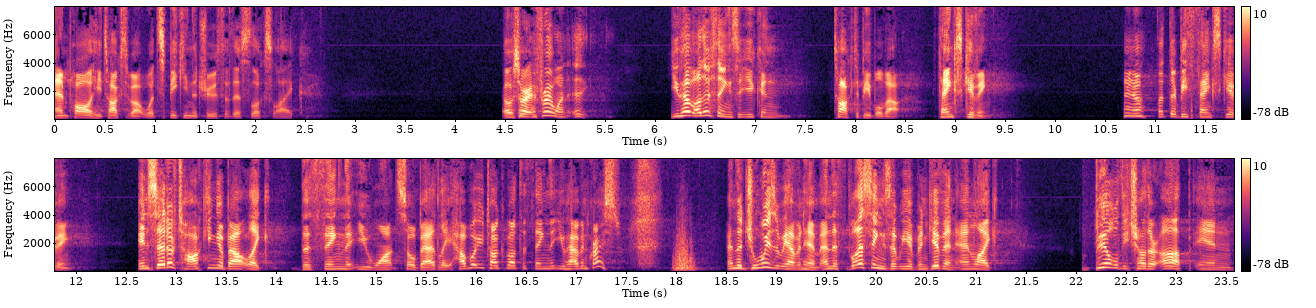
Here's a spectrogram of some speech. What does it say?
And Paul, he talks about what speaking the truth of this looks like. Oh, sorry, I forgot one. Uh, you have other things that you can talk to people about. Thanksgiving. You know, let there be thanksgiving. Instead of talking about like the thing that you want so badly, how about you talk about the thing that you have in Christ? And the joys that we have in Him and the blessings that we have been given and like build each other up in,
